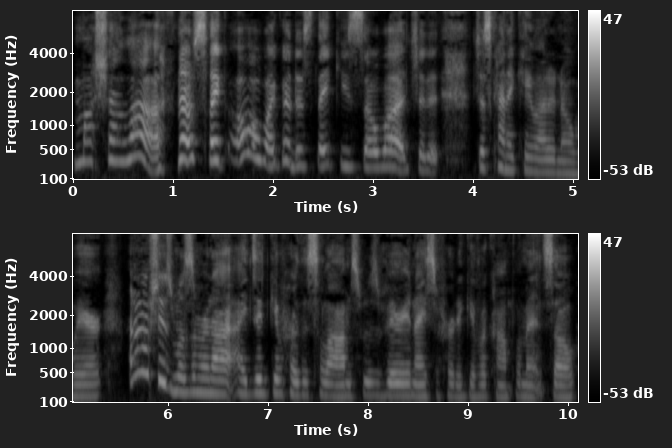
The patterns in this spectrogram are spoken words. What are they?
mashallah. And I was like, oh my goodness, thank you so much. And it just kind of came out of nowhere. I don't know if she was Muslim or not. I did give her the salams. It was very nice of her to give a compliment. So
